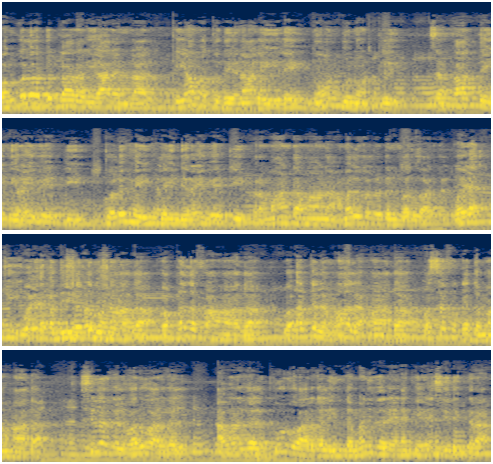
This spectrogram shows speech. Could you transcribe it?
பங்களோட்டுக்காரர் யார் என்றால் கியாமத்துடைய நாளையிலே நோன்பு நோற்று ஜகாத்தை நிறைவேற்றி தொழுகைகளை நிறைவேற்றி பிரமாண்டமான அமல்களுடன் வருவார்கள். சிலர்கள் வருவார்கள் அவர்கள் கூறுவார்கள் இந்த மனிதர் எனக்கு ஏசியிருக்கிறார்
